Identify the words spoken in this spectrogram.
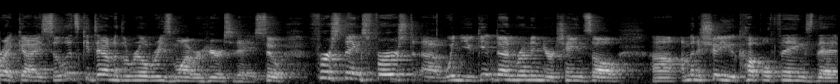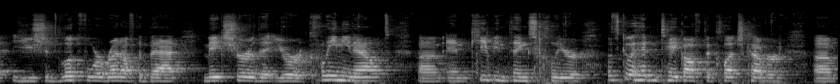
All right, guys, so let's get down to the real reason why we're here today. So first things first, uh, when you get done running your chainsaw, uh, I'm gonna show you a couple things that you should look for right off the bat. Make sure that you're cleaning out um, and keeping things clear. Let's go ahead and take off the clutch cover. Um,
